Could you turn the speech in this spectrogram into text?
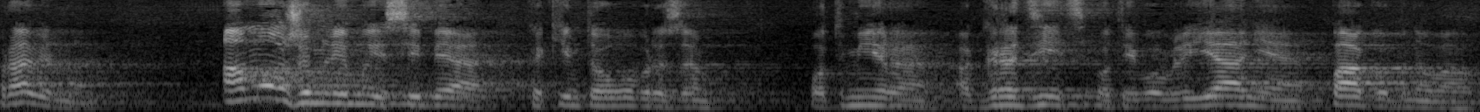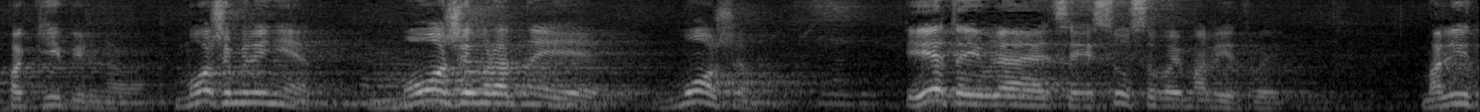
правильно? А можем ли мы себя каким-то образом от мира оградить, от его влияния пагубного, погибельного? Можем или нет? Можем, родные, можем. И это является Иисусовой молитвой. Молит...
